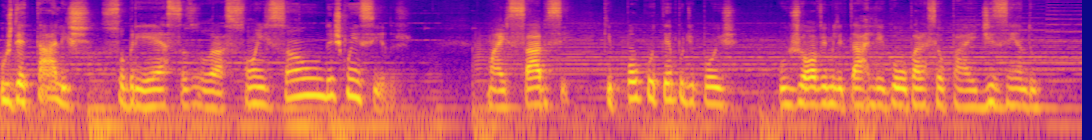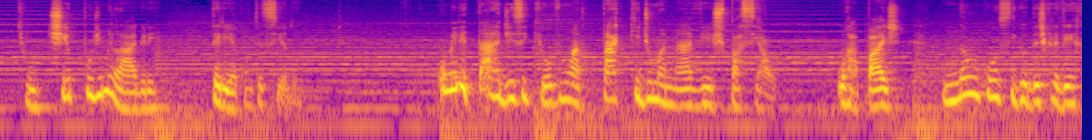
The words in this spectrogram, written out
Os detalhes sobre essas orações são desconhecidos, mas sabe-se que pouco tempo depois o jovem militar ligou para seu pai dizendo que um tipo de milagre teria acontecido. O militar disse que houve um ataque de uma nave espacial. O rapaz não conseguiu descrever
